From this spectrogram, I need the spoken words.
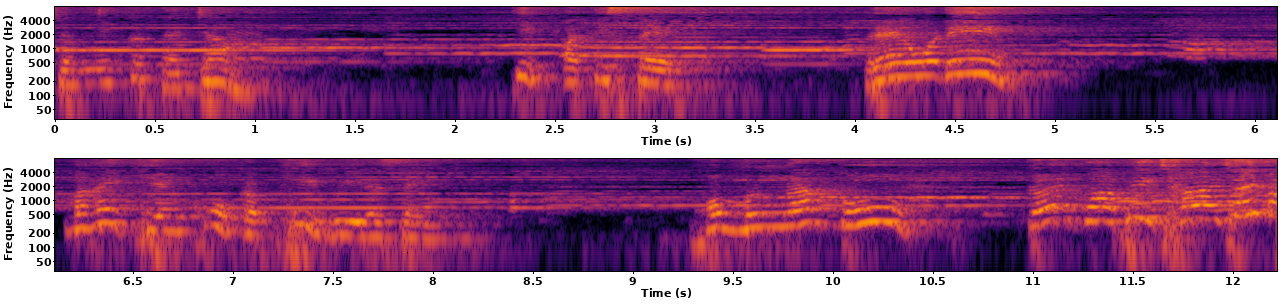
จะมีก็แต่เจ้า ที่ปฏิเสธ เรวดี มาให้เคียงคู่กับพี่วีรเสนเพราะมึงรักกู เกินกว่าพี่ชายใช่ไหม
